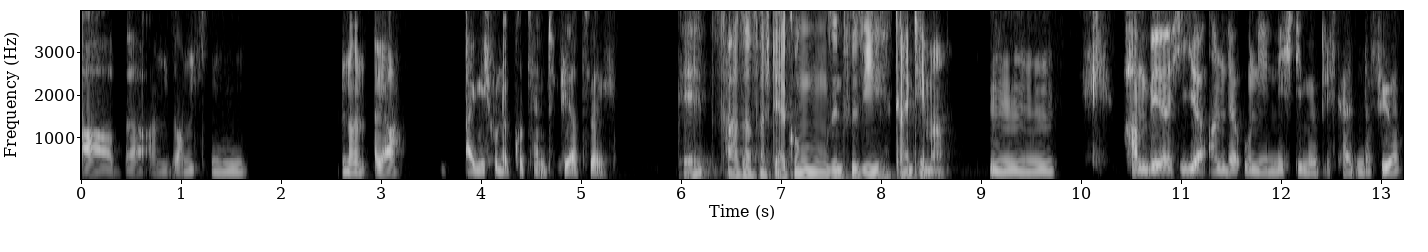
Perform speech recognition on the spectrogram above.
Aber ansonsten, non, ja, eigentlich 100% PA12. Okay, Faserverstärkungen sind für Sie kein Thema. Hm, haben wir hier an der Uni nicht die Möglichkeiten dafür.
